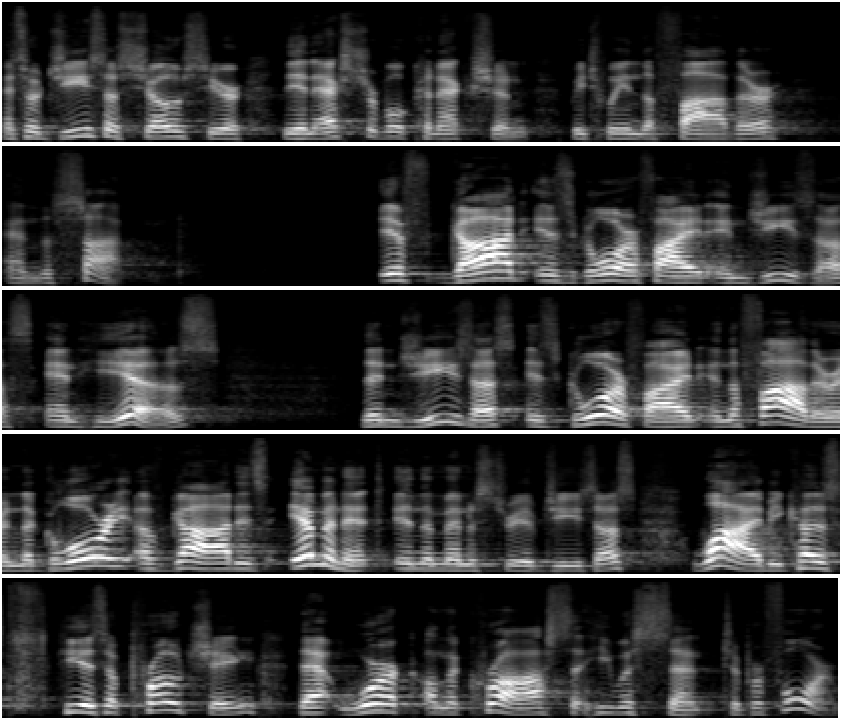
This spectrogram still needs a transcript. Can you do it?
And so Jesus shows here the inexorable connection between the Father and the Son. If God is glorified in Jesus, and He is, then Jesus is glorified in the Father, and the glory of God is imminent in the ministry of Jesus. Why? Because he is approaching that work on the cross that he was sent to perform.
